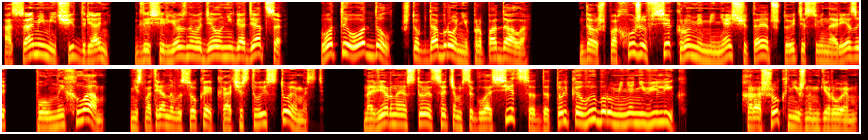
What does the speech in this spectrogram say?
а сами мечи дрянь. Для серьезного дела не годятся. Вот и отдал, чтоб добро не пропадало». Да уж, похоже, все, кроме меня, считают, что эти свинорезы — полный хлам, несмотря на высокое качество и стоимость. Наверное, стоит с этим согласиться, да только выбор у меня невелик. Хорошо книжным героям.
